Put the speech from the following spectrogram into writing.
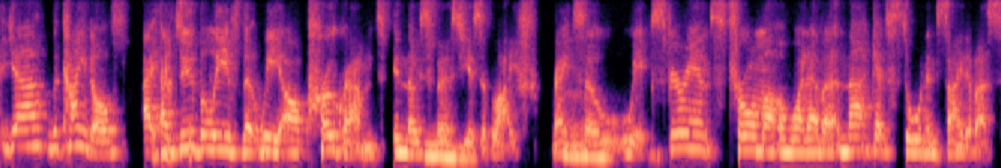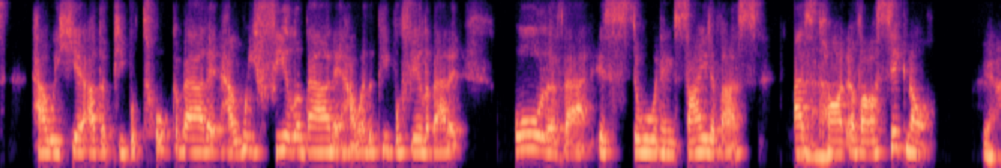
Yeah, the kind of. I, I do believe that we are programmed in those first mm. years of life, right? Mm. So we experience trauma or whatever, and that gets stored inside of us. How we hear other people talk about it, how we feel about it, how other people feel about it. All of that is stored inside of us as part of our signal. Yeah.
